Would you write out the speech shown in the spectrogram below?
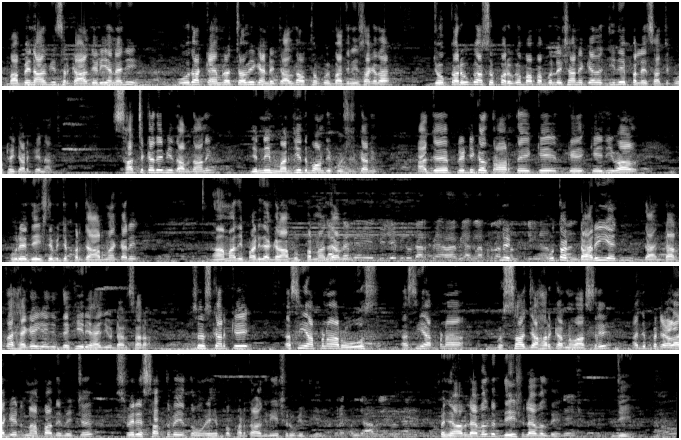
ਬਾਬੇ ਨਾਨਕ ਦੀ ਸਰਕਾਰ ਜਿਹੜੀ ਹੈ ਨਾ ਜੀ ਉਹਦਾ ਕੈਮਰਾ 24 ਘੰਟੇ ਚੱਲਦਾ ਉੱਥੋਂ ਕੋਈ ਬਚ ਨਹੀਂ ਸਕਦਾ। ਜੋ ਕਰੂਗਾ ਸੋ ਭਰੂਗਾ। ਬਾਬਾ ਬੁੱਲੇ ਸ਼ਾਹ ਨੇ ਕਿਹਾ ਜਿਹਦੇ ਪੱਲੇ ਸੱਚ ਕੋਠੇ ਚੜ ਕੇ ਨੱਚ। ਸੱਚ ਕਦੇ ਵੀ ਦਬਦਾ ਨਹੀਂ। ਜਿੰਨੀ ਮਰਜ਼ੀ ਦਬਾਉਣ ਦੀ ਕੋਸ਼ਿਸ਼ ਕਰਨ। ਅੱਜ ਪੋਲੀਟੀਕਲ ਤੌਰ ਤੇ ਕਿ ਕਿ- ਕੇਜਰੀਵਾਲ ਪੂਰੇ ਦੇਸ਼ ਦੇ ਵਿੱਚ ਪ੍ਰਚਾਰ ਨਾ ਕਰੇ। ਆਮ ਆਦਮੀ ਪਾਰਟੀ ਦਾ ਗ੍ਰਾਫ ਉੱਪਰ ਨਾ ਜਾਵੇ। ਬੀਜੇਪੀ ਨੂੰ ਡਰ ਪਿਆ ਹੋਇਆ ਵੀ ਅਗਲਾ ਪ੍ਰਧਾਨ ਮੰਤਰੀ ਨਾ ਉਹ ਤਾਂ ਡਰ ਹੀ ਹੈ ਜੀ। ਡਰ ਤਾਂ ਹੈਗਾ ਹੀ ਹੈ ਜੀ। ਦਿਖ ਹੀ ਰਿਹਾ ਜੀ ਉਹ ਡਰ ਸਾਰਾ। ਸੋ ਇਸ ਕਰਕੇ ਅਸੀਂ ਆਪਣਾ ਰੋਸ ਅਸੀਂ ਆਪਣਾ ਗੁੱਸਾ ਜ਼ਾਹਰ ਕਰਨ ਵਾਸਤੇ ਅੱਜ ਪਟਿਆਲਾ ਗੇਟ ਨਾਭਾ ਦੇ ਵਿੱਚ ਸਵੇਰੇ 7 ਵਜੇ ਤੋਂ ਇਹ ਭੁੱਖ ਹੜਤਾਲ ਜਿਹੜੀ ਸ਼ੁਰੂ ਕੀਤੀ ਹੈ ਜੀ। ਪੂਰੇ ਪੰਜਾਬ ਲੈਵਲ ਤੇ? ਪੰਜਾਬ ਲੈਵਲ ਤੇ ਦੇਸ਼ ਲੈਵਲ ਤੇ। ਜੀ।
